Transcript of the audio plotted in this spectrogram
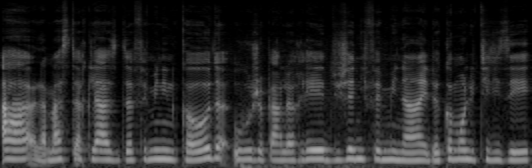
à la masterclass de Feminine Code où je parlerai du génie féminin et de comment l'utiliser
